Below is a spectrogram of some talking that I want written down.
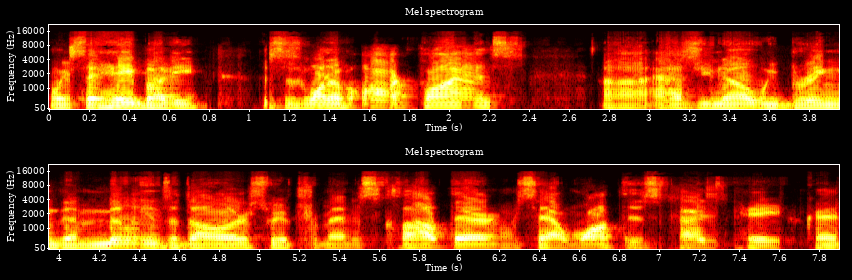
and we say, "Hey, buddy, this is one of our clients. Uh, as you know, we bring them millions of dollars. So we have tremendous clout there. And we say, I want this guy's paid. Okay.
